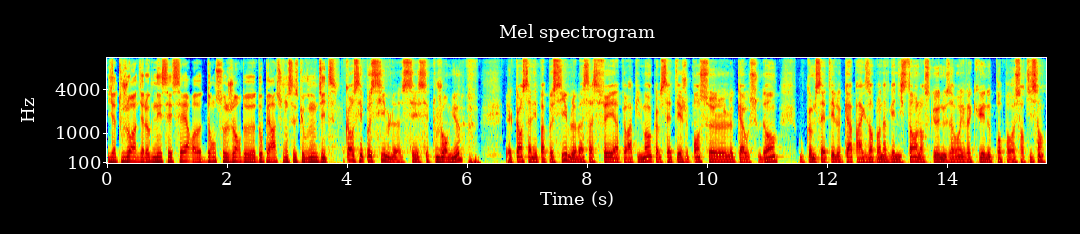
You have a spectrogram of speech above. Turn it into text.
Il y a toujours un dialogue nécessaire euh, dans ce genre de- d'opération, c'est ce que vous nous dites. Quand c'est possible, c'est c'est toujours mieux. Euh, quand ça n'est pas possible, bah, ça se fait un peu rapidement, comme ça a été, je pense, euh, le cas au Soudan, ou comme ça a été le cas, par exemple, en Afghanistan, lorsque nous avons évacué nos propres ressortissants.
